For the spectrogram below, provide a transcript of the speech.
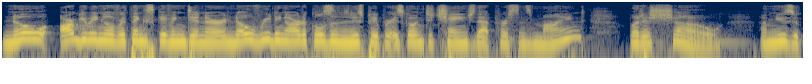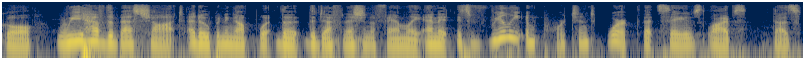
no arguing over Thanksgiving dinner, no reading articles in the newspaper is going to change that person's mind. But a show, a musical, we have the best shot at opening up what the, the definition of family. And it, it's really important work that saves lives. It does.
